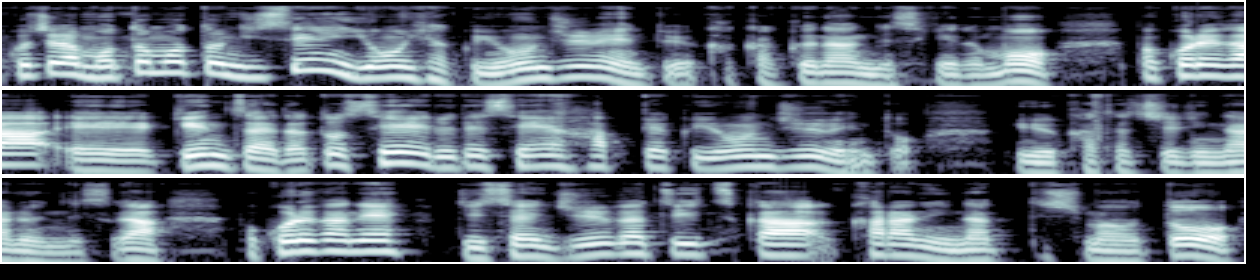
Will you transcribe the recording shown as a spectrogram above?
こちらもともと2440円という価格なんですけども、これが、えー、現在だとセールで1840円という形になるんですが、これがね、実際10月5日からになってしまうと、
